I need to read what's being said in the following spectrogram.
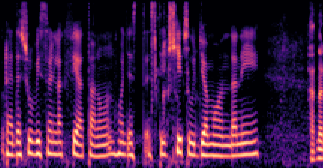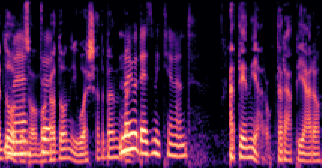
ráadásul viszonylag fiatalon, hogy ezt, ezt így ki Köszönöm tudja mondani. Hát mert dolgozol mert- magadon, jó esetben. Na meg- jó, de ez mit jelent? Hát én járok terápiára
